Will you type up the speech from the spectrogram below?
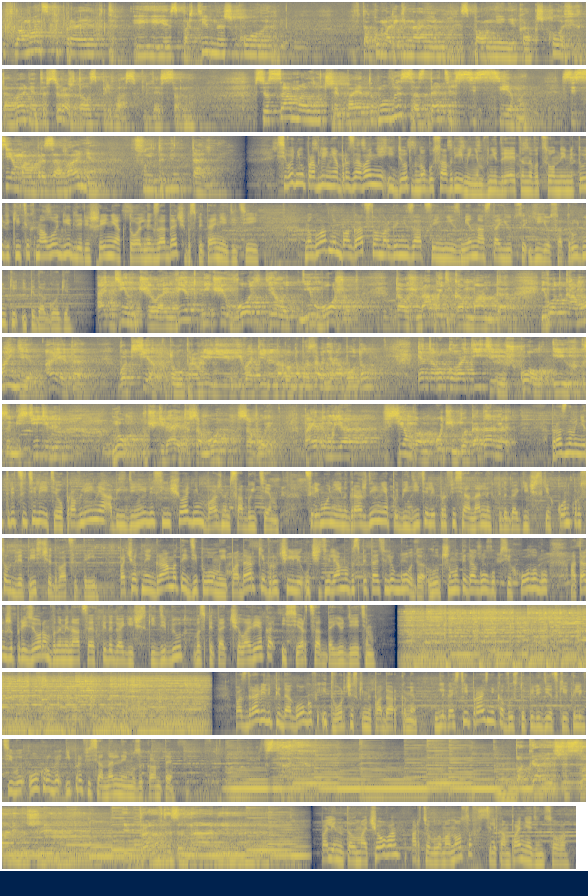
и фламандский проект, и спортивная школа – в таком оригинальном исполнении, как школа фехтования, это все рождалось при вас, Гилесана. Все самое лучшее, поэтому вы создатель системы. Система образования фундаментальной. Сегодня управление образования идет в ногу со временем, внедряет инновационные методики и технологии для решения актуальных задач воспитания детей. Но главным богатством организации неизменно остаются ее сотрудники и педагоги. Один человек ничего сделать не может. Должна быть команда. И вот команде, а это вот все, кто в управлении и в отделе народного образования работал, это руководители школ и их заместители, ну, учителя это само собой. Поэтому я всем вам очень благодарна. Празднование 30-летия управления объединили с еще одним важным событием – церемонией награждения победителей профессиональных педагогических конкурсов 2023. Почетные грамоты, дипломы и подарки вручили учителям и воспитателю года, лучшему педагогу-психологу, а также призерам в номинациях «Педагогический дебют», «Воспитать человека» и «Сердце отдаю детям». Поздравили педагогов и творческими подарками. Для гостей праздника выступили детские коллективы округа и профессиональные музыканты. Встань. Пока еще с вами и правда за нами. Полина Толмачева, Артем Ломоносов, телекомпания «Одинцова».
